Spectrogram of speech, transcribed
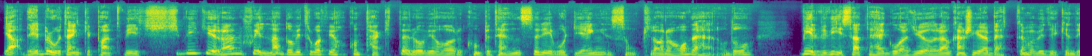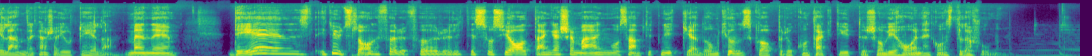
Ja, det beror enkelt på att vi vill göra en skillnad och vi tror att vi har kontakter och vi har kompetenser i vårt gäng som klarar av det här. Och då vill vi visa att det här går att göra och kanske göra bättre än vad vi tycker en del andra kanske har gjort det hela. Men eh, det är ett utslag för, för lite socialt engagemang och samtidigt nyttja de kunskaper och kontaktytor som vi har i den här konstellationen.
